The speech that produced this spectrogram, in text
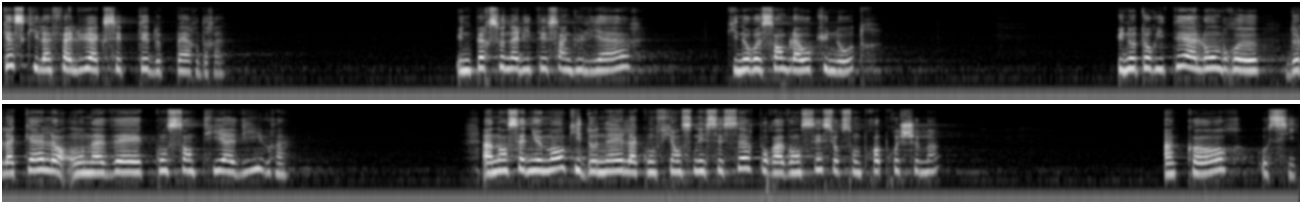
Qu'est-ce qu'il a fallu accepter de perdre? Une personnalité singulière qui ne ressemble à aucune autre, une autorité à l'ombre de laquelle on avait consenti à vivre, un enseignement qui donnait la confiance nécessaire pour avancer sur son propre chemin un corps aussi,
